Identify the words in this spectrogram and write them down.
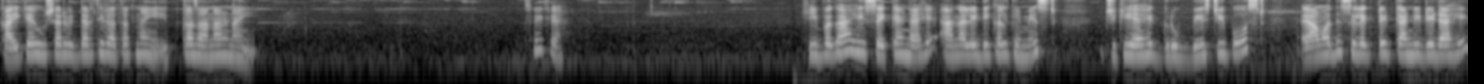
काही काही हुशार विद्यार्थी राहतात नाही इतका जाणार नाही. ठीक आहे. ही बघा ही सेकंड आहे. ॲनालिटिकल केमिस्ट जी की आहे ग्रुप बीसची पोस्ट यामध्ये सिलेक्टेड कॅन्डिडेट आहे.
